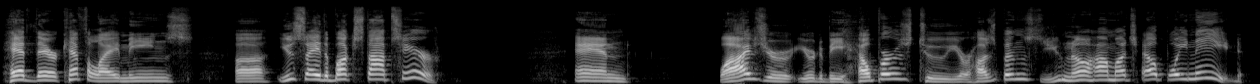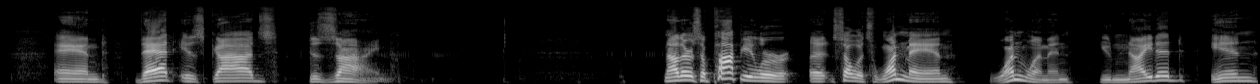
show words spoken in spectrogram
Head there, kephale, means uh, you say the buck stops here. And wives, you're, you're to be helpers to your husbands. You know how much help we need. And that is God's design. Now, there's a popular, uh, so it's one man, one woman, united in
